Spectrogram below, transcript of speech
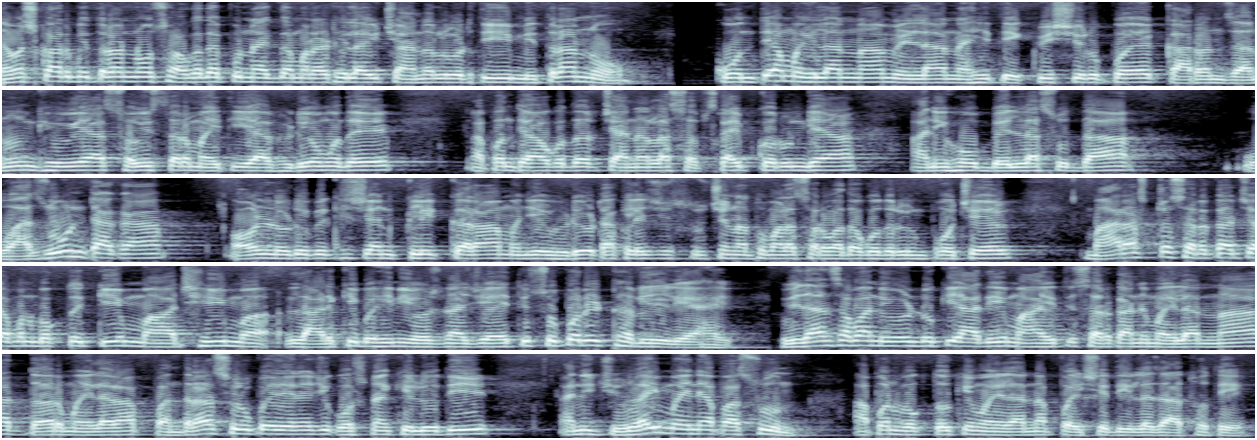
नमस्कार मित्रांनो स्वागत आहे पुन्हा एकदा मराठी लाईव्ह चॅनलवरती मित्रांनो कोणत्या महिलांना मिळणार नाहीत एकवीसशे रुपये? कारण जाणून घेऊया सविस्तर माहिती या व्हिडिओमध्ये. आपण त्या अगोदर चॅनलला सबस्क्राईब करून घ्या आणि हो बेलला सुद्धा वाजवून टाका. ऑल नोटिफिकेशन क्लिक करा म्हणजे व्हिडिओ टाकल्याची सूचना तुम्हाला सर्वात अगोदर येऊन पोहोचेल. महाराष्ट्र सरकारची आपण बघतो की माझी म- लाडकी बहीण योजना जी आहे ती सुपरहिट ठरलेली आहे. विधानसभा निवडणुकीआधी महायुती सरकारने महिलांना दर महिन्याला पंधराशे रुपये देण्याची घोषणा केली होती. आणि जुलै महिन्यापासून आपण बघतो की महिलांना पैसे दिले जात होते.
